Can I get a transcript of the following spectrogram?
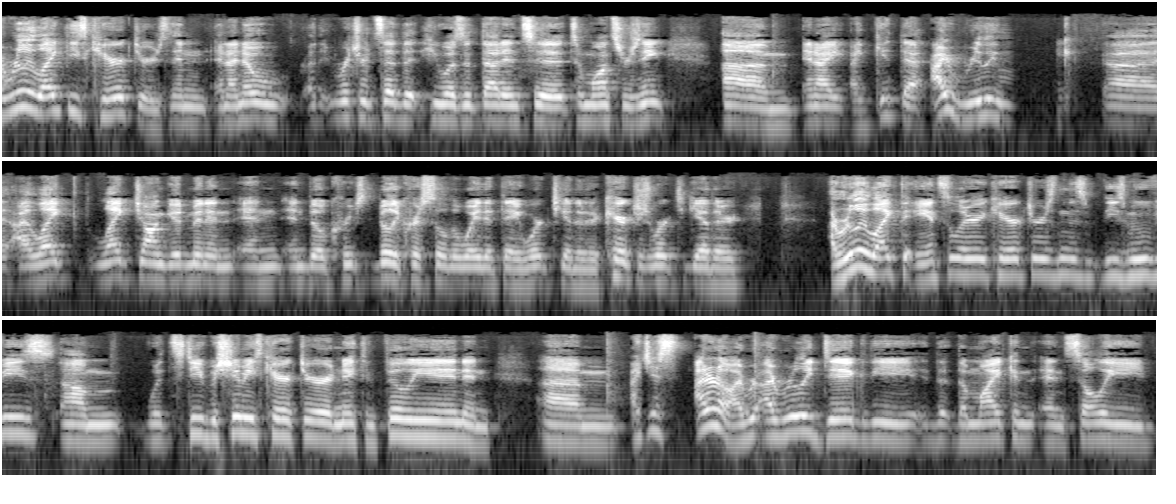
I really like these characters, and and I know Richard said that he wasn't that into to Monsters Inc. Um, and I, I get that. I really like uh, I like like John Goodman and and and Bill Billy Crystal the way that they work together. Their characters work together. I really like the ancillary characters in this, these movies um, with Steve Buscemi's character and Nathan Fillion, and um, I just I don't know. I, re- I really dig the the, the Mike and, and Sully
